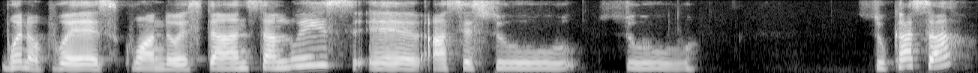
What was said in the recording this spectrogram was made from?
Bueno, pues cuando está en San Luis, eh, hace su, su, su, casa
